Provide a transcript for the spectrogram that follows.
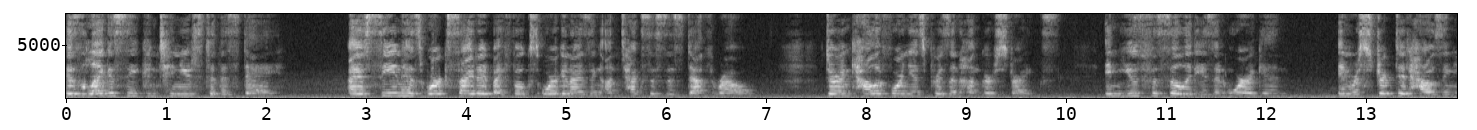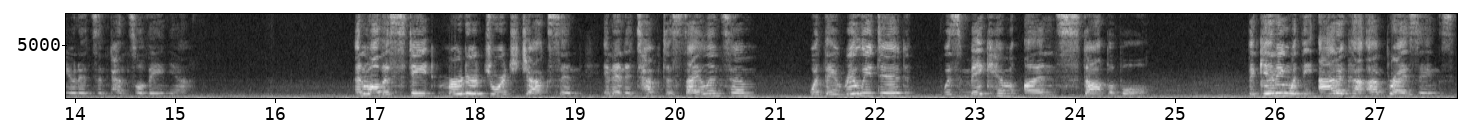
His legacy continues to this day. I have seen his work cited by folks organizing on Texas's death row, during California's prison hunger strikes, in youth facilities in Oregon, in restricted housing units in Pennsylvania. And while the state murdered George Jackson in an attempt to silence him, what they really did was make him unstoppable. Beginning with the Attica uprisings,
